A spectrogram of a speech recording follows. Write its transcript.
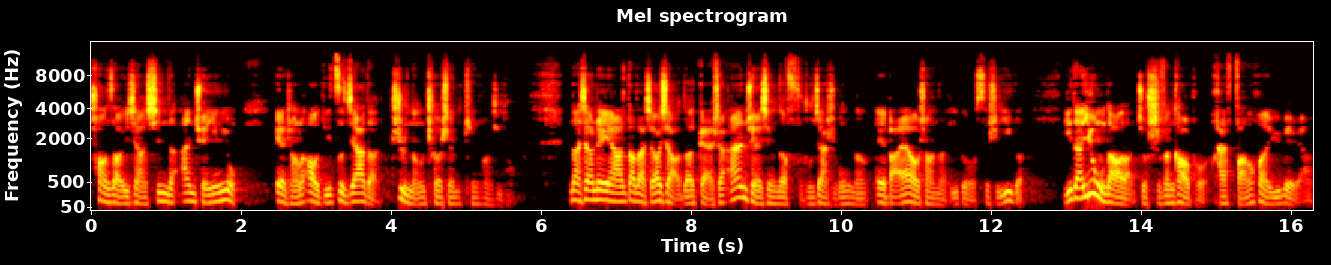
创造一项新的安全应用，变成了奥迪自家的智能车身平衡系统。那像这样大大小小的改善安全性的辅助驾驶功能，A8L 上呢一共有四十一个，一旦用到了就十分靠谱，还防患于未然。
